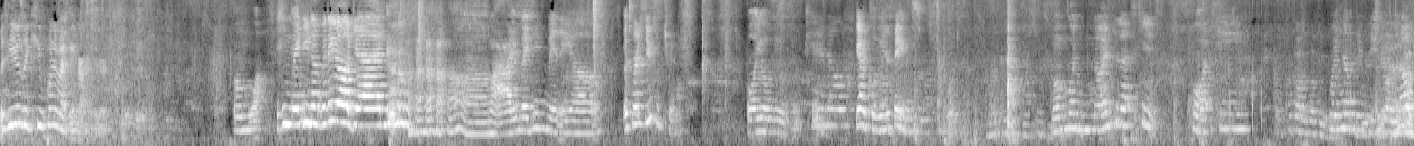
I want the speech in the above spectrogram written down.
But he was like, he pointed my finger at her. Um, what? He's making a video again. wow, he's making video. It's for his YouTube channel. For your YouTube channel. Yeah, close your face. Mom was 9 plus 14. Wait, no, no.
